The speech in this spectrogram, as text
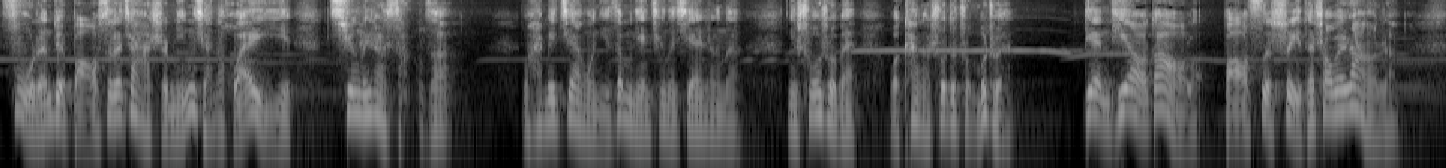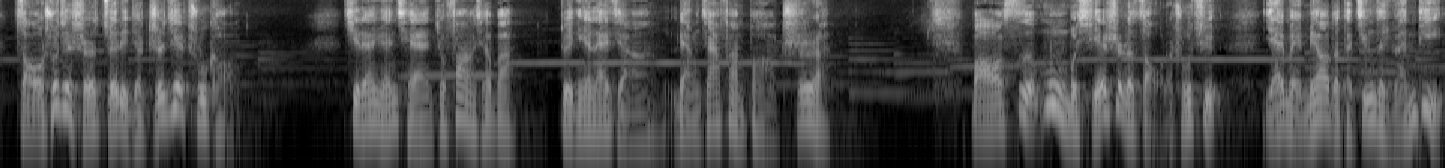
妇人对宝四的架势明显的怀疑，清了一下嗓子：“我还没见过你这么年轻的先生呢，你说说呗，我看看说的准不准。”电梯要到了，宝四示意他稍微让让，走出去时嘴里就直接出口：“既然缘浅，就放下吧。对您来讲，两家饭不好吃啊。”宝四目不斜视地走了出去，眼尾瞄得他惊在原地。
